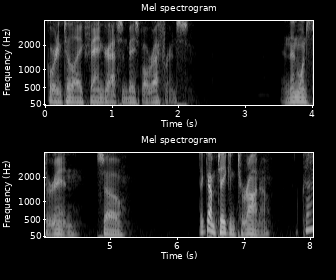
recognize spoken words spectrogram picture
according to like Fangraphs and Baseball Reference. And then once they're in, so I think I'm taking Toronto. Okay.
